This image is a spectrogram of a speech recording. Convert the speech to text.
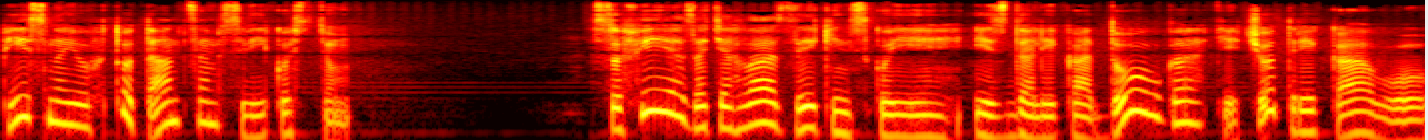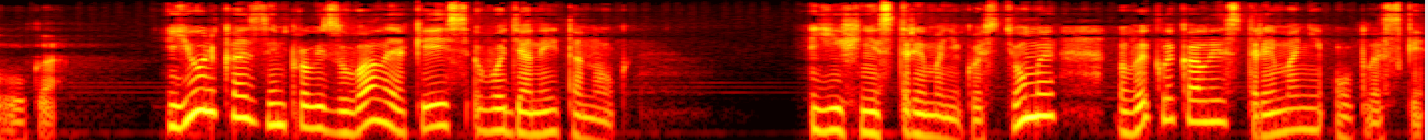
піснею, хто танцем свій костюм. Софія затягла Зикінської іздаліка довга течет ріка Волга. Юлька зімпровізувала якийсь водяний танок. Їхні стримані костюми викликали стримані оплески.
